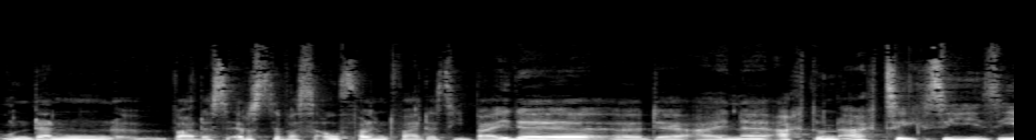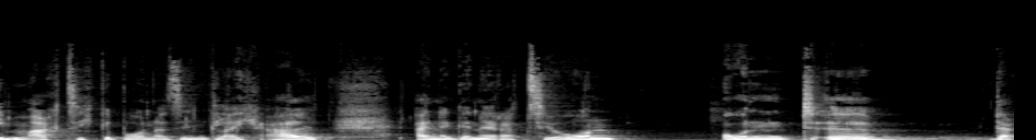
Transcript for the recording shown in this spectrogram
Und dann war das Erste, was auffallend war, dass sie beide, äh, der eine 88, sie 87 geboren, sind gleich alt, eine Generation. Und äh, da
